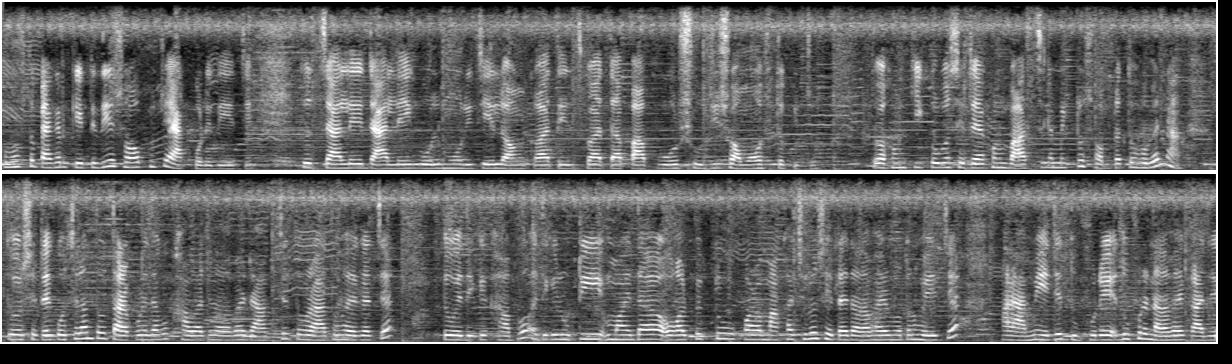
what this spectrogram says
সমস্ত প্যাকেট কেটে দিয়ে সব কিছু এক করে দিয়েছি। তো চালে ডালে, গোলমরিচে, লঙ্কা, তেজপাতা, পাঁপড়, সুজি, সমস্ত কিছু। তো এখন কি করব সেটা এখন বাঁচছিলাম একটু, সবটা তো হবে না। তো সেটাই করছিলাম, তো তারপরে দেখো খাওয়ার জন্য ডাকছে, তো রাত হয়ে গেছে। তো এদিকে খাব, এদিকে রুটি, ময়দা অল্প একটু মাখা ছিল, সেটাই দাদাভাইয়ের মতন হয়েছে। আর আমি এই যে দুপুরে দুপুরে দাদাভাই কাজে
